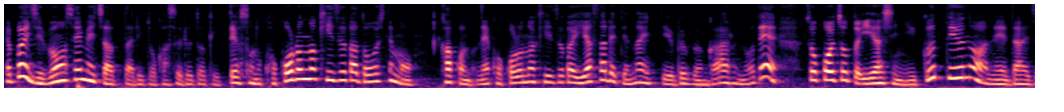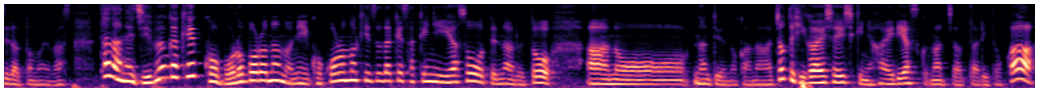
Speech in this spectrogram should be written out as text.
やっぱり自分を責めちゃったりとかする時ってその心の傷がどうしても過去のね心の傷が癒されてないっていう部分があるのでそこをちょっと癒しに行くっていうのはね大事だと思いますただね自分が結構ボロボロなのに心の傷だけ先に癒そうってなるとあの何て言うのかなちょっと被害者意識に入りやすくなっちゃったりとか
